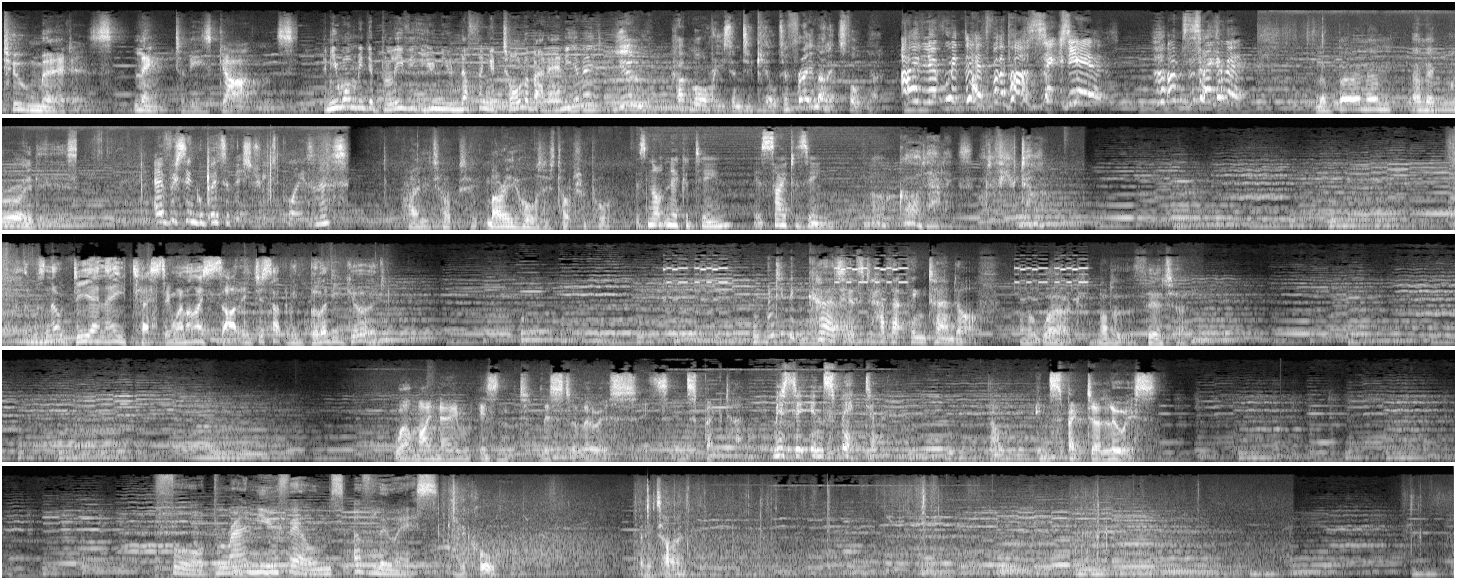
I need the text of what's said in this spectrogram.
Two murders linked to these gardens. And you want me to believe that you knew nothing at all about any of it? You have more reason to kill to frame Alex Faulkner. I've lived with death for the past six years. I'm sick of it. Laburnum anagyroides. Every single bit of this tree's poisonous. Highly toxic. Murray Hawes' tox report. It's not nicotine, it's cytisine. Oh, God, Alex, what have you done? Was no DNA testing when I started. It just had to be bloody good. Wouldn't it be courteous to have that thing turned off? I'm at work, not at the theatre. Well, my name isn't Mr. Lewis, it's Inspector. Mr. Inspector. No, Inspector Lewis. Four brand new films of Lewis. Give me a call. Anytime.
